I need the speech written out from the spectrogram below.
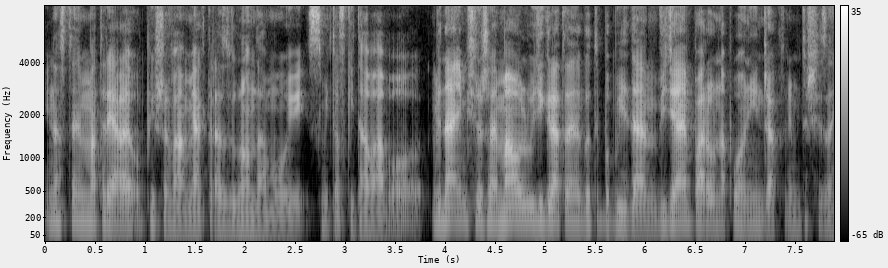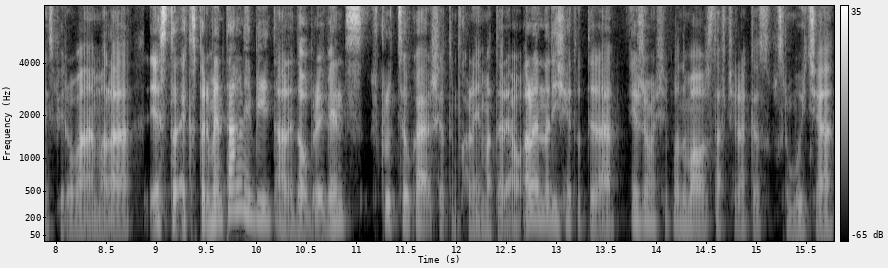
i w następnym materiale opiszę wam, jak teraz wygląda mój Smith of Kitawa, bo wydaje mi się, że mało ludzi gra tego typu buildem. Widziałem paru na Poło Ninja, którymi też się zainspirowałem, ale jest to eksperymentalny build, ale dobry, więc wkrótce ukaże się o tym kolejny materiał. Ale na dzisiaj to tyle. Jeżeli wam się podobało, zostawcie lajka, subskrybujcie.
